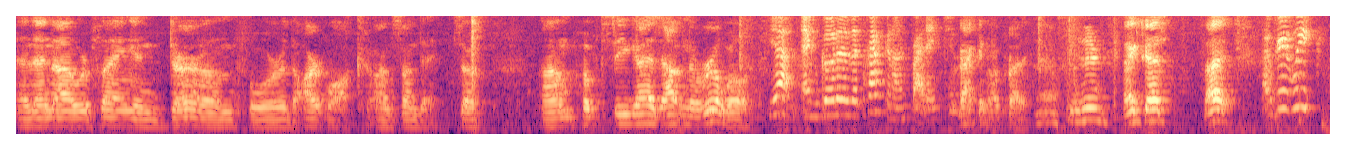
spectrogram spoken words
And then uh, we're playing in Durham for the art walk on Sunday. So Um, hope to see you guys out in the real world. Yeah, and go to the Kraken on Friday too. Kraken on Friday. Yeah, see you there. Thanks, guys. Bye. Have a great week.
